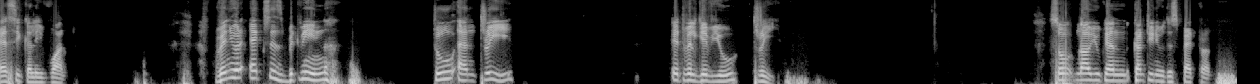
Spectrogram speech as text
basically 1 when your x is between 2 and 3 it will give you 3 so now you can continue this pattern.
